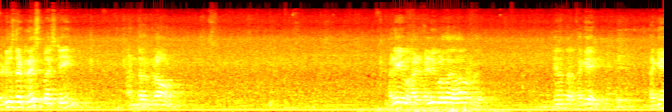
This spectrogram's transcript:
reduce that rays by staying underground ಹಳ್ಳಿ ಹಳ್ಳಿ- ಹಳ್ಳಿಗಳ್ದಾಗ ಅದ ನೋಡ್ರಿ. ಏನಂತಾರೆ? ಹಗೆ. ಹಗೆ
